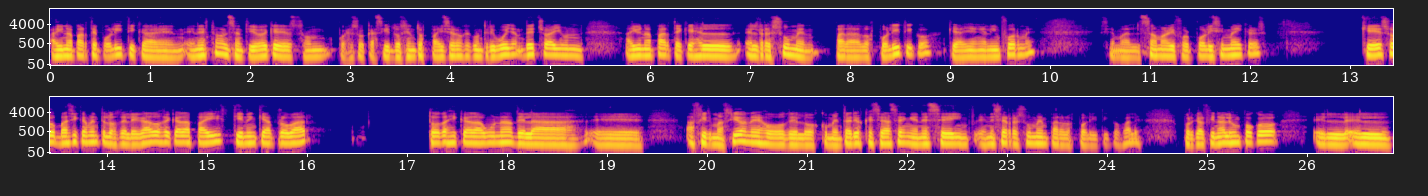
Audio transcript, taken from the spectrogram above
hay una parte política en, en, esto, en el sentido de que son, pues eso, casi 200 países los que contribuyen. De hecho, hay un, hay una parte que es el, el resumen para los políticos que hay en el informe. Se llama el Summary for Policymakers que eso básicamente los delegados de cada país tienen que aprobar todas y cada una de las eh, afirmaciones o de los comentarios que se hacen en ese, en ese resumen para los políticos, ¿vale? Porque al final es un poco el, el,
